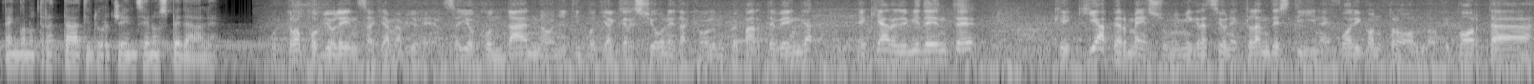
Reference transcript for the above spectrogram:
vengono trattati d'urgenza in ospedale? Purtroppo violenza chiama violenza, io condanno ogni tipo di aggressione da qualunque parte venga, è chiaro ed evidente che chi ha permesso un'immigrazione clandestina e fuori controllo che porta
